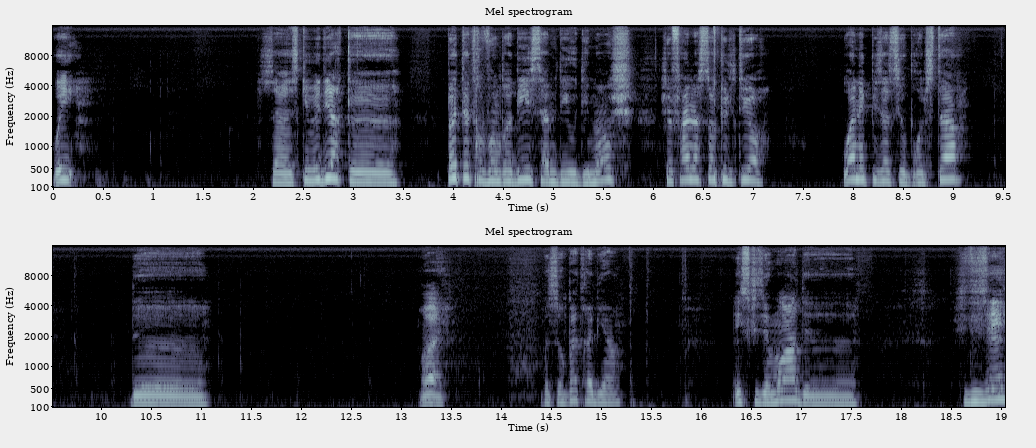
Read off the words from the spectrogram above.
Oui. Ce qui veut dire que peut-être vendredi, samedi ou dimanche, je ferai un instant culture ou un épisode sur Brawl Star de... Ouais. Je me pas très bien. Excusez-moi de... Je disais,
